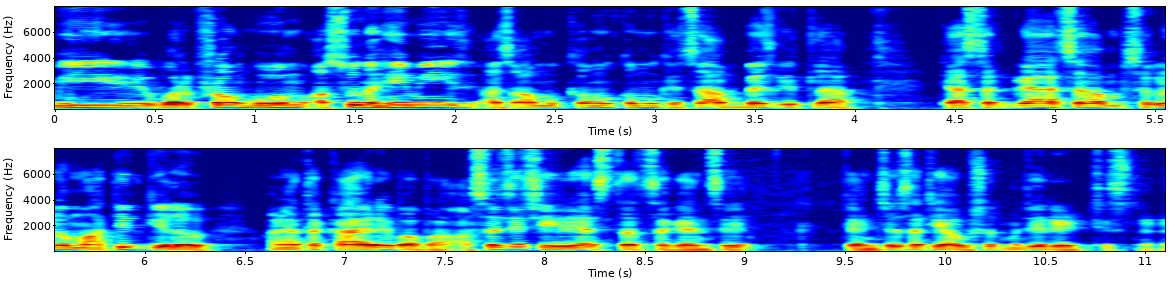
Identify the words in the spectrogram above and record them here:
मी वर्क फ्रॉम होम असूनही मी असं अमुक अमुक अमुक ह्याचा अभ्यास घेतला. त्या सगळ्याचं सगळं मातीत गेलं आणि आता काय रे बाबा? असं जे चेहरे असतात सगळ्यांचे त्यांच्यासाठी औषध म्हणजे रेड चेस्टनट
